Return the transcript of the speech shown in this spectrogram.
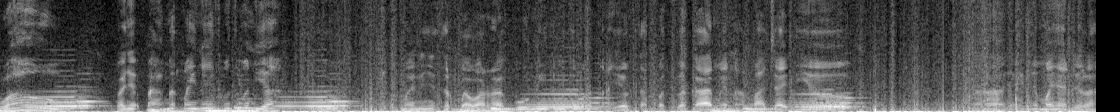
Wow, banyak banget mainannya teman-teman ya. Oh, mainannya serba warna kuning teman-teman. Ayo kita buat-buatkan main apa aja ini yuk. Nah, ini namanya adalah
